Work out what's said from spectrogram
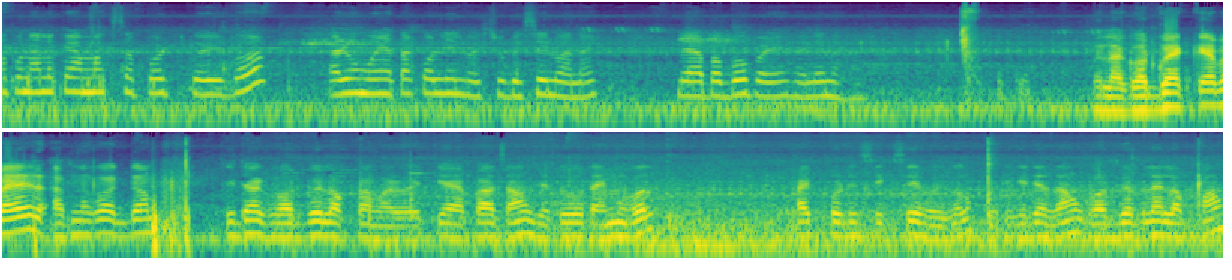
আপোনালোকে আমাক ছাপোৰ্ট কৰিব আৰু মই এটা কলি লৈছোঁ বেছি লোৱা নাই। বেয়া পাবও পাৰে হয়নে নহয়? ব'লা ঘৰত গৈ একেবাৰে আপোনালোকক একদম চিধা ঘৰত গৈ লগ পাম আৰু। এতিয়া এপাৰ যাওঁ যিহেতু টাইমো হ'ল ফাইভ ফৰ্টি ছিক্সেই হৈ গ'ল। গতিকে এতিয়া যাওঁ ঘৰত গৈ পেলাই লগ পাওঁ।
